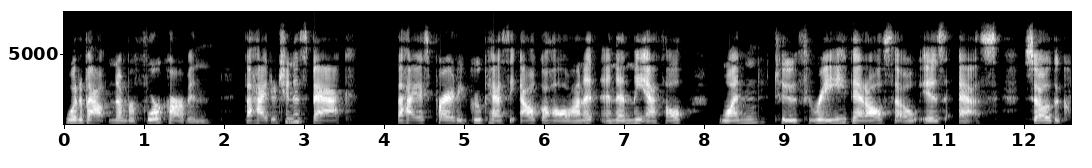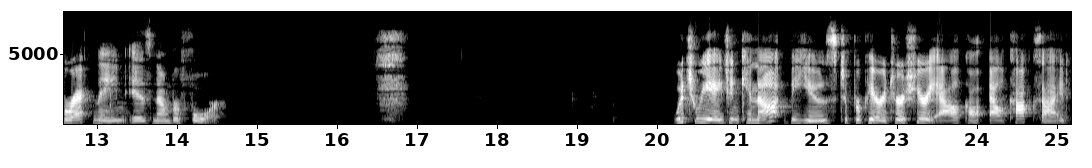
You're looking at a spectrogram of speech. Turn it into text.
What about number 4 carbon? The hydrogen is back. The highest priority group has the alcohol on it, and then the ethyl. One, two, three, that also is S. So the correct name is number 4. Which reagent cannot be used to prepare a tertiary alkoxide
